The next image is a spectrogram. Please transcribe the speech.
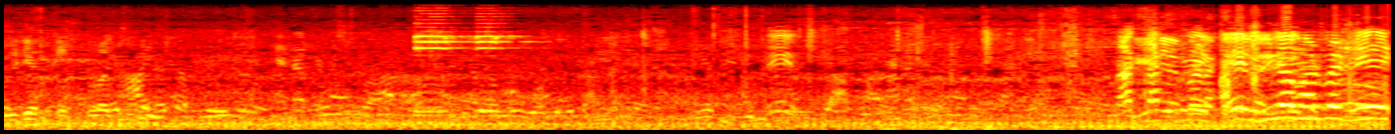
ವಿಡಿಯೋ ವಿಡಿಯೋ ಮಾಡಬೇಡ್ರಿ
